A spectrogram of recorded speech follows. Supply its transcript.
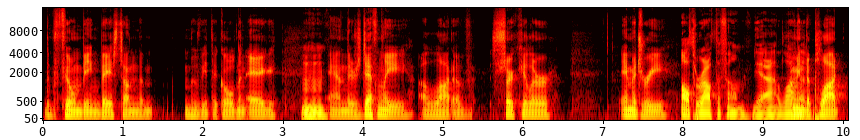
the film being based on the movie The Golden Egg, Mm-hmm. and there's definitely a lot of circular imagery. All throughout the film, yeah. A lot I mean, of the plot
